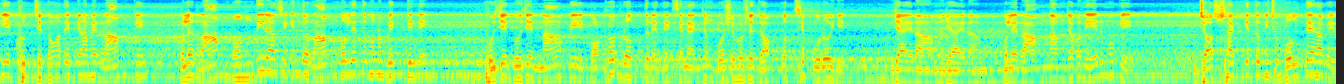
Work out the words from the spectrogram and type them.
গিয়ে খুঁজছে, তোমাদের গ্রামের রামকে? বলে, রাম মন্দির আছে, কিন্তু রাম বলে তো কোনো ব্যক্তি নেই। খুঁজে খুঁজে না পেয়ে কঠোর রৌদ্রে দেখছেন একজন বসে বসে জপ করছে পুরোহিত। জয় রাম জয় রাম। বলে, রাম নাম যখন এর মুখে জজ সাহেবকে তো কিছু বলতে হবে।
